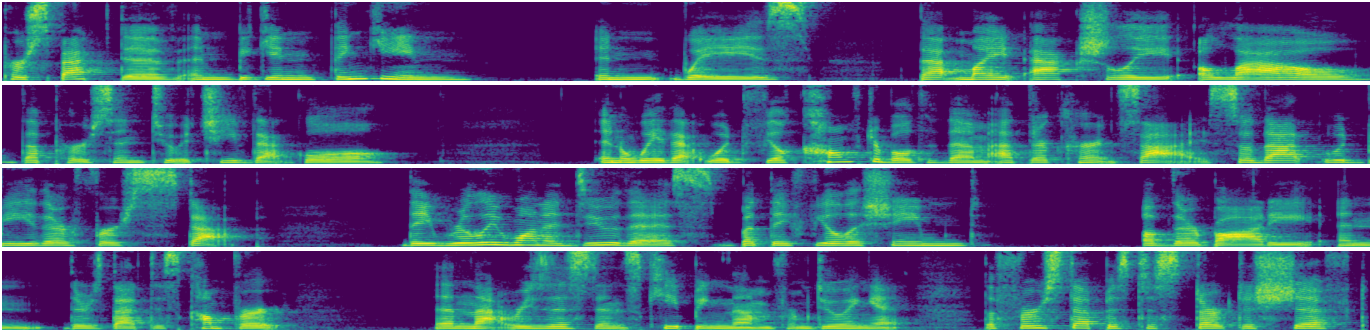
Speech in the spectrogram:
perspective and begin thinking in ways that might actually allow the person to achieve that goal in a way that would feel comfortable to them at their current size. So that would be their first step. They really want to do this, but they feel ashamed of their body, and there's that discomfort and that resistance keeping them from doing it. The first step is to start to shift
